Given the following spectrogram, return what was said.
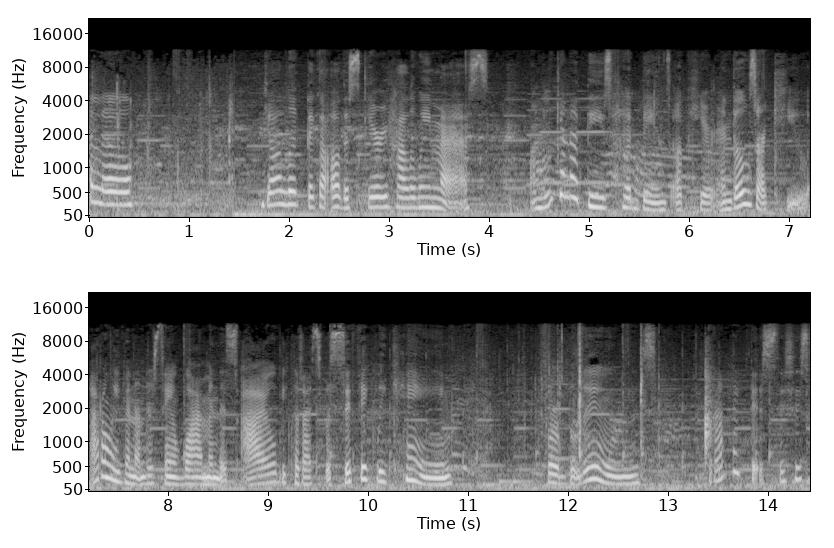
Hello. Y'all look they got all the scary halloween masks I'm looking at these headbands up here and those are cute. I don't even understand why I'm in this aisle because I specifically came for balloons. But I like this. This is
